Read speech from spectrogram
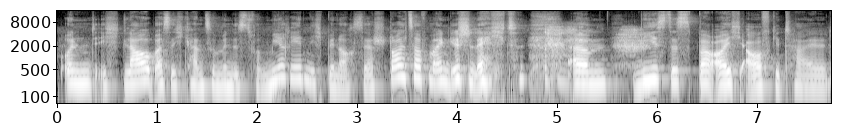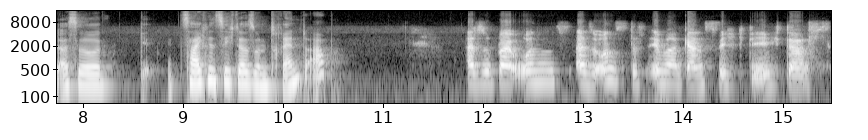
und ich glaube, also ich kann zumindest von mir reden, ich bin auch sehr stolz auf mein Geschlecht. ähm, wie ist es bei euch aufgeteilt? Also zeichnet sich da so ein Trend ab? Also bei uns, also uns ist immer ganz wichtig, dass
